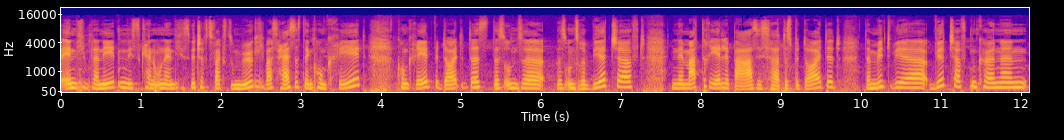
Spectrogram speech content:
endlichen Planeten ist kein unendliches Wirtschaftswachstum möglich. Was heißt das denn konkret? Konkret bedeutet das, dass, unser, dass unsere Wirtschaft eine materielle Basis hat. Das bedeutet, damit wir wirtschaften können,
